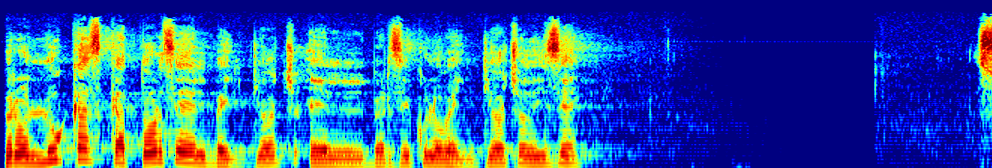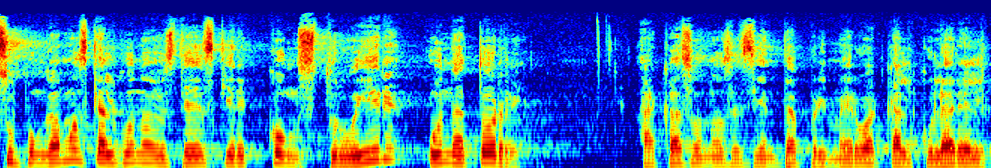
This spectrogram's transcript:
Pero Lucas 14, el, 28, el versículo 28 dice, supongamos que alguno de ustedes quiere construir una torre. ¿Acaso no se sienta primero a calcular el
